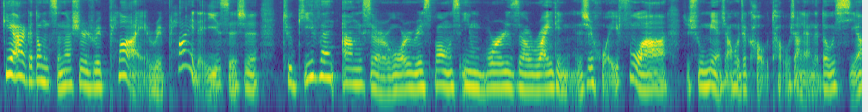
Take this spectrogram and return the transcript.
第二个动词呢是 reply。reply 的意思是 to give an answer or response in words or writing，是回复啊，是书面上或者口头上，两个都行。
